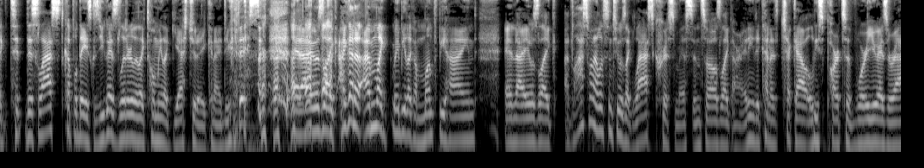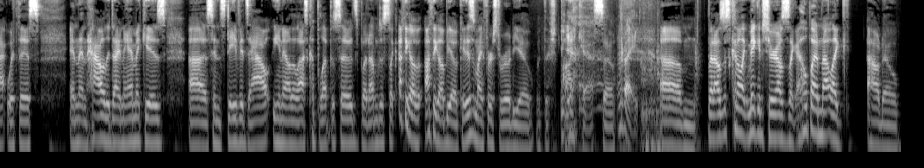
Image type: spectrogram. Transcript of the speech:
like t- this last couple days because you guys literally like told me like yesterday, can I do this? and I was like, I gotta. I'm like maybe like a month behind, and I was like, the last one I listened to was like last Christmas, and so I was like, all right, I need to kind of check out at least parts of where you guys are at with this, and then how the dynamic is uh, since David's out. You know, the last couple episodes, but I'm just like, I think I'll I think I'll be okay. This is my first rodeo with the podcast, so Right. um, but I was just kind of like making sure. I was like, I hope I'm not like I don't know,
